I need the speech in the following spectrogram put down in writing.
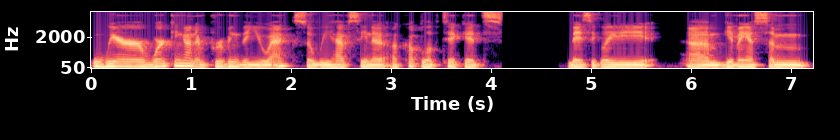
we're working on improving the UX. So we have seen a, a couple of tickets basically um, giving us some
